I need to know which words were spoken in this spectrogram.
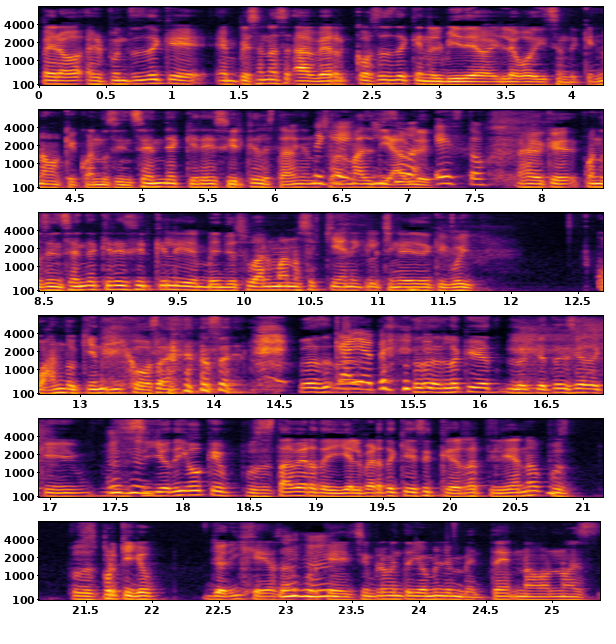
Pero el punto es de que empiezan a, ver cosas de que en el video y luego dicen de que no, que cuando se incendia quiere decir que le está vendiendo De su que alma al hizo diablo. esto. Que cuando se incendia quiere decir que le vendió su alma a no sé quién y que le chinga de que, güey, ¿cuándo? ¿Quién dijo? O sea, o sea, o sea, Cállate. o sea, es lo que, yo, lo que yo te decía de que pues, si yo digo que pues está verde y el verde quiere decir que es reptiliano, pues, pues es porque yo, yo dije, o sea, porque simplemente yo me lo inventé, no, no es,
